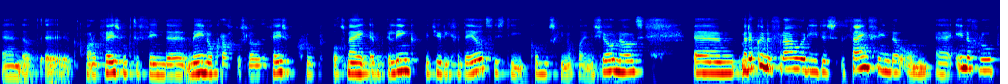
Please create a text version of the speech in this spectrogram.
En dat uh, gewoon op Facebook te vinden, Menokracht besloten Facebookgroep. Volgens mij heb ik de link met jullie gedeeld, dus die komt misschien nog wel in de show notes. Ehm, maar dan kunnen vrouwen die dus fijn vinden om eh, in de groep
